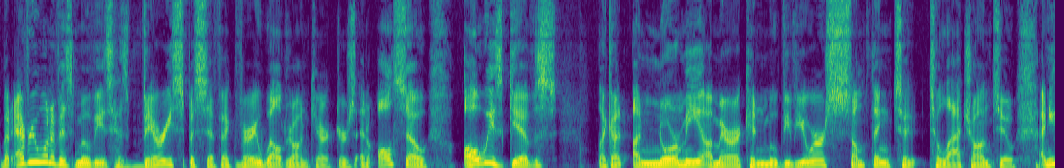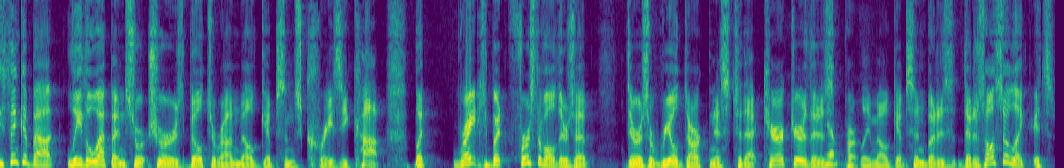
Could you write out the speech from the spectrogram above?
But every one of his movies has very specific, very well drawn characters, and also always gives like a, a normie American movie viewer something to to latch onto. And you think about Lethal Weapon, sure, sure is built around Mel Gibson's crazy cop, but right, but first of all, there's a there is a real darkness to that character that is yep. partly Mel Gibson, but is that is also like it's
